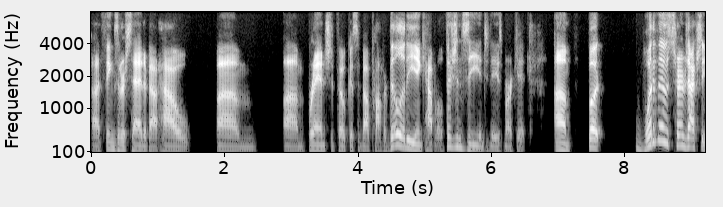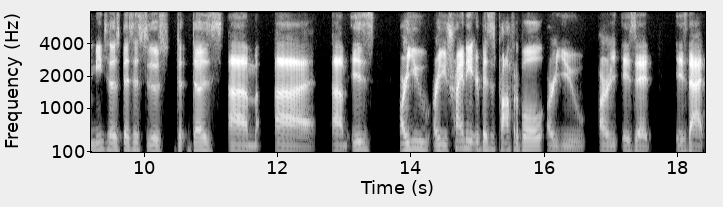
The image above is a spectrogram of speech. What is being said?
uh, things that are said about how um, um, brands should focus about profitability and capital efficiency in today's market. Um, but what do those terms actually mean to those businesses To those d- does um uh um is are you are you trying to get your business profitable? Are you are is it is that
